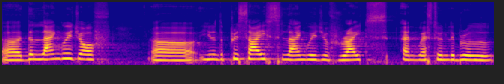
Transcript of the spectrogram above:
uh, the language of uh, you know the precise language of rights and Western liberal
